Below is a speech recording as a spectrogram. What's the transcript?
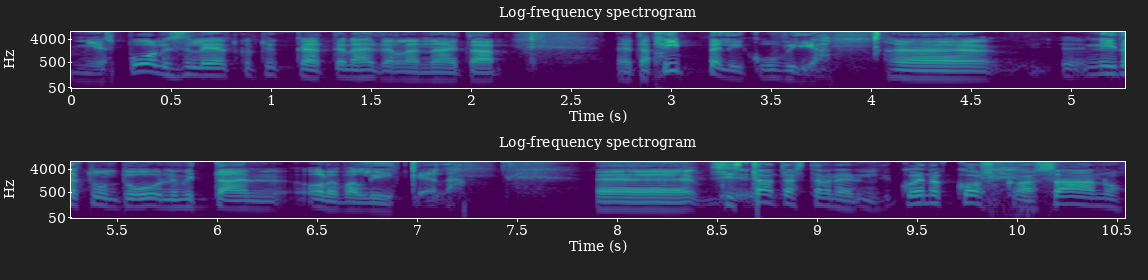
miespuolisille, jotka tykkäätte lähetellä näitä, näitä pippelikuvia. Niitä tuntuu nimittäin olevan liikkeellä. Öö, siis tämä on tästä tämmöinen, kun en ole koskaan saanut,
